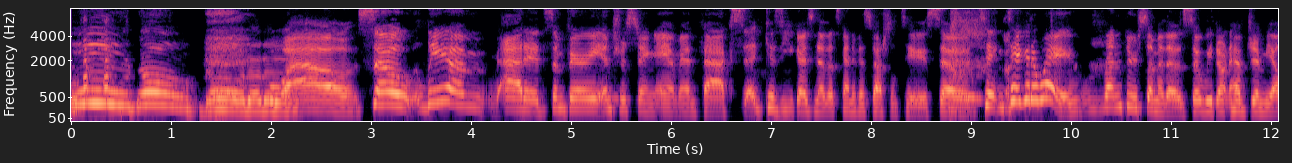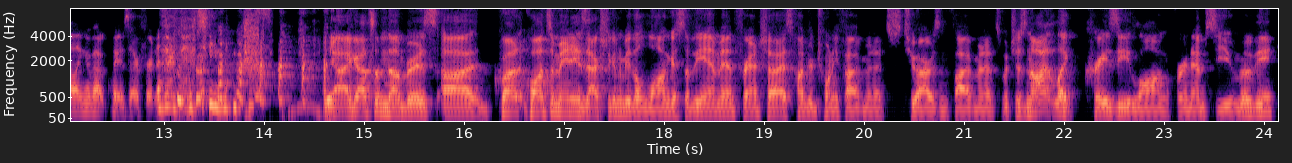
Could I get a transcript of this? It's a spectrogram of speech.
oh no, no, no, no. Wow. So Liam added some very interesting Ant-Man facts because uh, you guys know that's kind of his specialty. So t- take it away. Run through some of those so we don't have Jim yelling about Quasar for another 15 minutes. yeah, I got some numbers. Uh, Qu- Quantumania is actually going to be the longest of the Ant-Man franchise, 125 minutes, two hours and five minutes, which is not like crazy long for an MCU movie.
